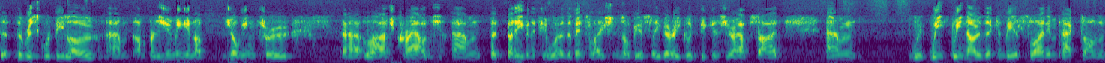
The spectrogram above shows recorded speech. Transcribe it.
the the risk would be low. Um, I'm presuming you're not jogging through uh, large crowds, um, but but even if you were, the ventilation's obviously very good because you're outside. Um, we, we we know there can be a slight impact on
